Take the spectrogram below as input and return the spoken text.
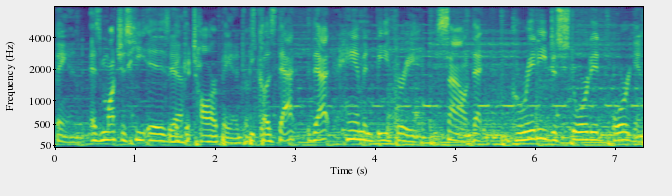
band as much as he is Yeah. a guitar band because that that Hammond B3 sound, that gritty, distorted organ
